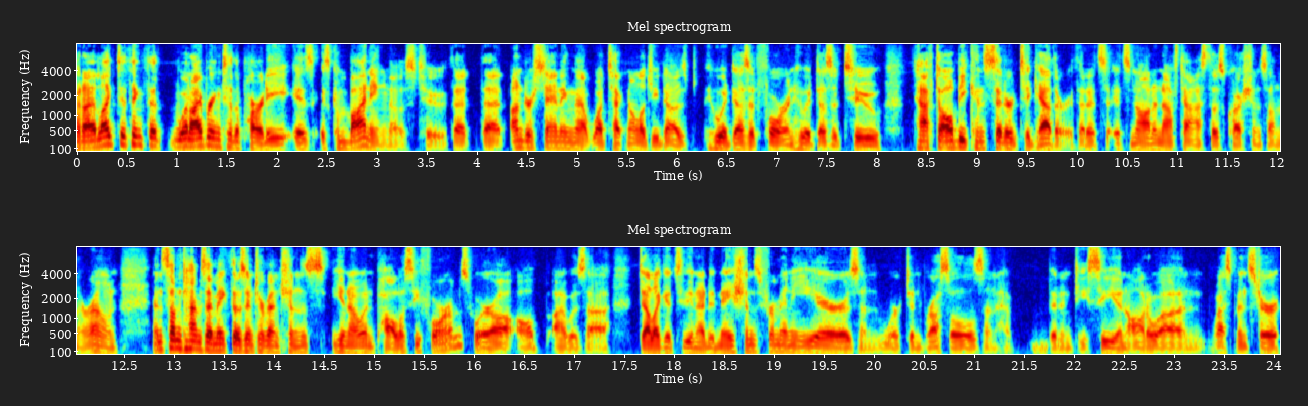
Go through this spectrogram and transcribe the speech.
but I like to think that what I bring to the party is is combining those two. That that understanding that what technology does, who it does it for, and who it does it to, have to all be considered together. That it's it's not enough to ask those questions on their own. And sometimes I make those interventions, you know, in policy forums where I'll I was a delegate to the United Nations for many years and worked in Brussels and have been in D.C. and Ottawa and Westminster.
